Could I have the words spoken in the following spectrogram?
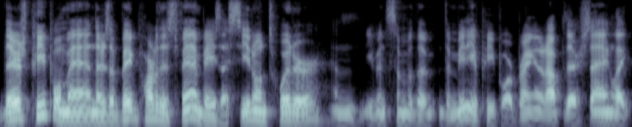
there's people, man. There's a big part of this fan base. I see it on Twitter, and even some of the the media people are bringing it up. They're saying like,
